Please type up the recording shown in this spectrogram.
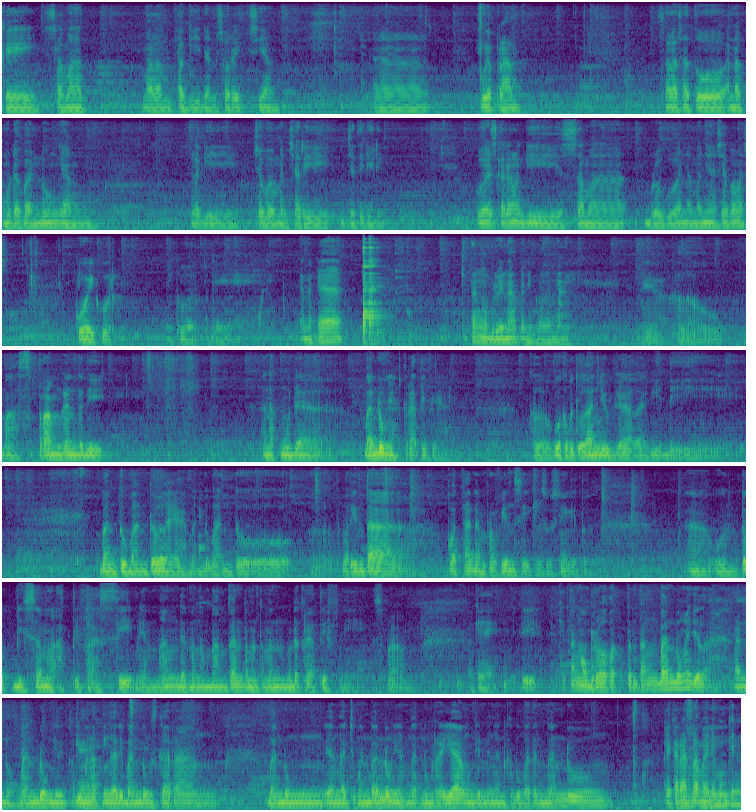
Oke, selamat malam, pagi, dan sore, siang. Eh, gue Pram, salah satu anak muda Bandung yang lagi coba mencari jati diri. Gue sekarang lagi sama bro gue, namanya siapa mas? Gua Ikur. Ikur. Oke. Enaknya kita ngobrolin apa nih malam ini? Ya, kalau Mas Pram kan tadi anak muda Bandung ya, kreatif ya. Kalau gua kebetulan juga lagi di bantu-bantu lah ya, bantu-bantu eh, pemerintah kota dan provinsi khususnya gitu. Nah, untuk bisa mengaktifasi memang dan mengembangkan teman-teman muda kreatif nih, Mas Pram. Oke, Jadi kita ngobrol tentang Bandung aja lah. Bandung. Bandung. Oke. gimana tinggal di Bandung sekarang Bandung yang nggak cuma Bandung ya Bandung Raya mungkin dengan Kabupaten Bandung Oke, karena selama ini mungkin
